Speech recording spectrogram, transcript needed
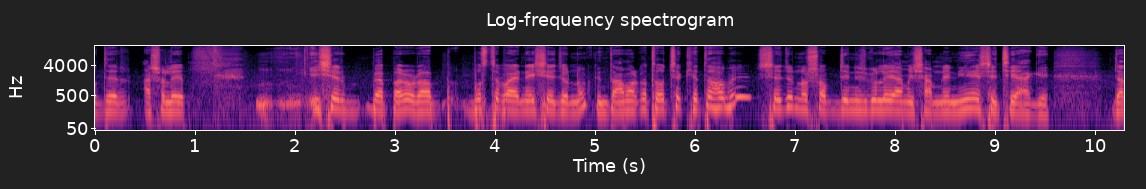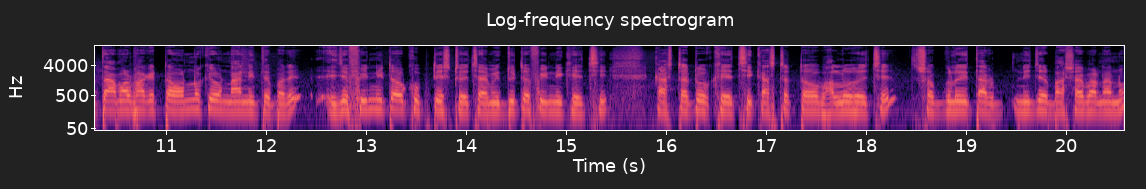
ওদের আসলে ইসের ব্যাপার, ওরা বুঝতে পারে পারেনি সেজন্য। কিন্তু আমার কথা হচ্ছে খেতে হবে, সেজন্য সব জিনিসগুলোই আমি সামনে নিয়ে এসেছি আগে, যাতে আমার ভাগেরটা অন্য কেউ না নিতে পারে। এই যে ফিরনিটাও খুব টেস্ট হয়েছে, আমি দুইটা ফিরনি খেয়েছি, কাস্টার্ডও খেয়েছি, কাস্টার্ডটাও ভালো হয়েছে, সবগুলোই তার নিজের বাসায় বানানো।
